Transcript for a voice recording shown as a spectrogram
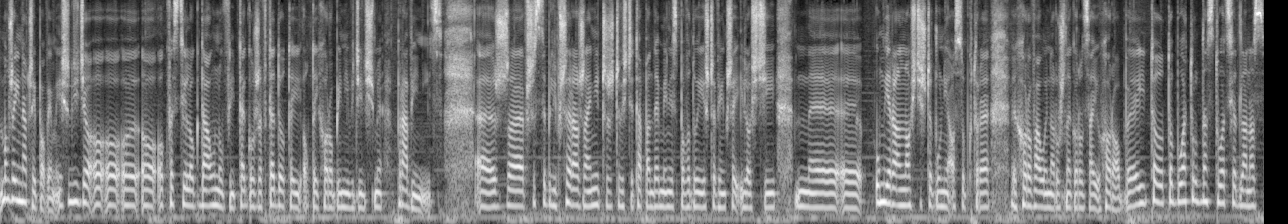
może inaczej powiem. Jeśli idzie o, o, o- o, kwestię lockdownów i tego, że wtedy o tej, o tej chorobie nie wiedzieliśmy prawie nic, e, że wszyscy byli przerażeni, czy rzeczywiście ta pandemia nie spowoduje jeszcze większej ilości mm, e, e, umieralności, szczególnie osób, które chorowały na różnego rodzaju choroby. I to, to była trudna sytuacja dla nas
